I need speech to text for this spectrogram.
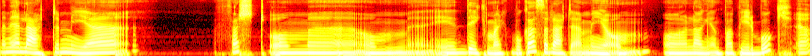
Men jeg lærte mye først om, eh, om I Dikemark-boka så lærte jeg mye om å lage en papirbok. Ja.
